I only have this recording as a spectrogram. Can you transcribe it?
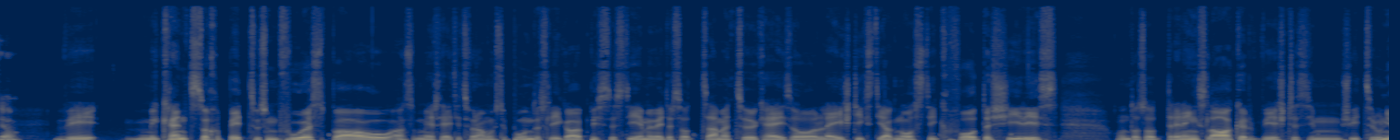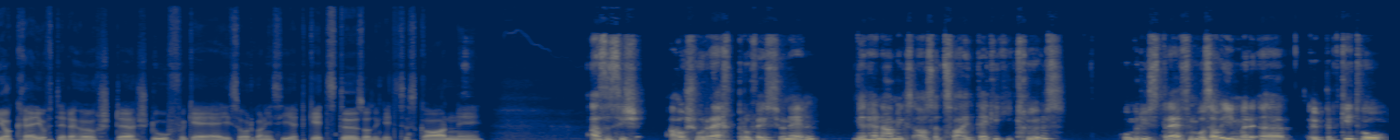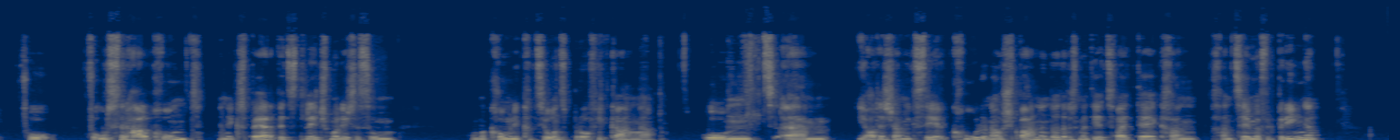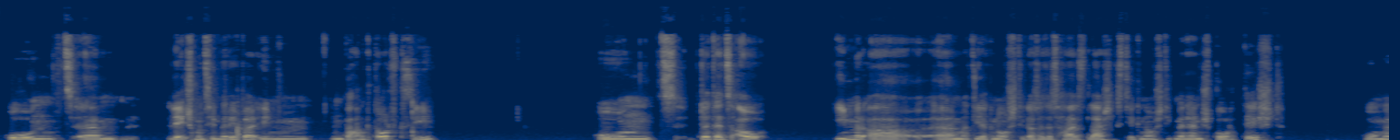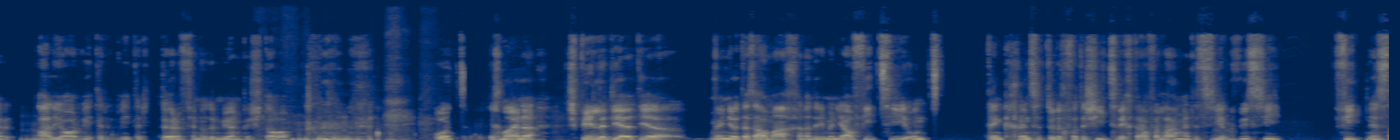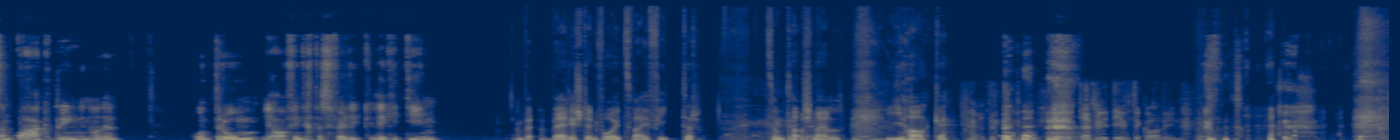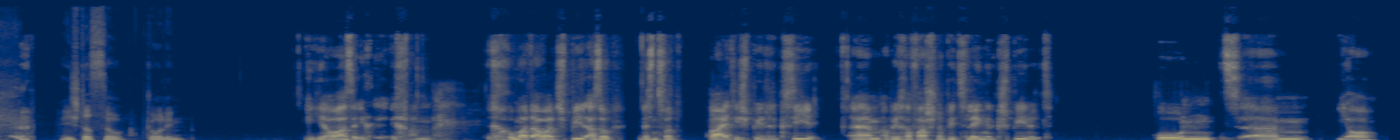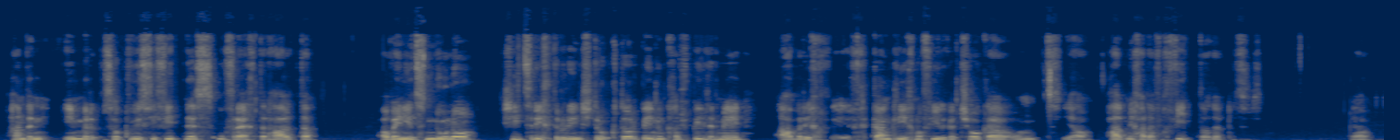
Ja. Wie, wir kennen es doch ein bisschen aus dem Fußball. Also wir sehen jetzt vor allem aus der Bundesliga etwas, dass die immer wieder so Zusammenzüge haben, so Leistungsdiagnostik von den Schiris. Und also Trainingslager, wie ist das im Schweizer Uni-Hockey auf dieser höchsten Stufe G1 organisiert? Gibt es das oder gibt es das gar nicht? Also es ist auch schon recht professionell. Wir haben nämlich auch so zweitägige Kurs, wo wir uns treffen, wo es auch immer äh, jemanden gibt, der von, von außerhalb kommt, ein Experte. Jetzt, letztes Mal ist es um, um einen Kommunikationsprofi gegangen. Und ähm, ja, das ist nämlich sehr cool und auch spannend, oder, dass man die zwei Tage kann, kann zusammen verbringen. Und ähm, letztes Mal sind wir eben im, im Bankdorf gewesen. Und dort hat es auch immer eine, ähm, eine Diagnostik, also das heißt Leistungsdiagnostik. Wir haben einen Sporttest, wo wir mhm. alle Jahre wieder, wieder dürfen oder müssen bestehen. und ich meine, Spieler, die, die müssen ja das auch machen, oder? die müssen ja auch fit sein und dann können sie natürlich von den Schiedsrichter auch verlangen, dass sie mhm. eine gewisse Fitness an den Tag bringen, oder? Und darum, ja, finde ich das völlig legitim. W wer ist denn von euch zwei Fitter? Zum da schnell einhaken. Definitiv der Golin. Ist das so, Golin? Ja, also ich, ich, kann, ich komme halt auch als Spiel, also das sind zwar beide Spieler gewesen, ähm, aber ich habe fast noch ein bisschen länger gespielt und ähm, ja, haben dann immer so gewisse Fitness aufrechterhalten. Auch wenn ich jetzt nur noch Schiedsrichter und Instruktor bin und kein Spieler mehr, aber ich, ich gehe gleich noch viel joggen und ja, halte mich halt einfach fit, oder? Das, ja.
